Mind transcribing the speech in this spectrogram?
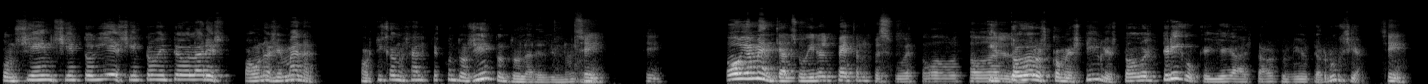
con 100, 110, 120 dólares para una semana. Ahorita no sale usted con 200 dólares de una sí, sí. Obviamente, al subir el petrol, pues sube todo, todo Y el... todos los comestibles, todo el trigo que llega a Estados Unidos de Rusia, sí.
